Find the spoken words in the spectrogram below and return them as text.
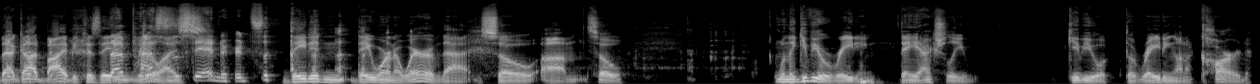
that got by because they that didn't passes the realize standards. they didn't they weren't aware of that so um so when they give you a rating they actually give you a, the rating on a card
